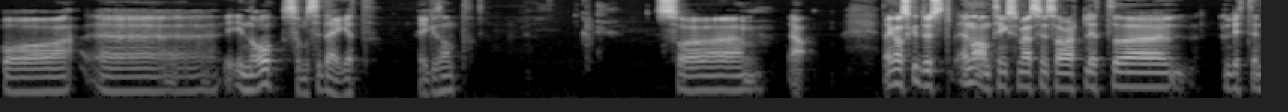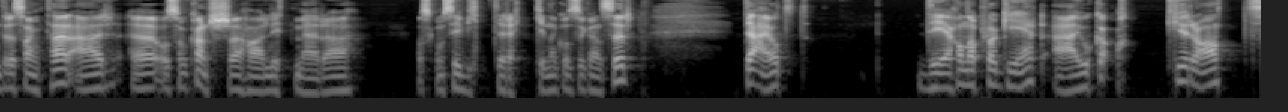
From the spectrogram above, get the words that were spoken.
og eh, innhold som sitt eget, ikke sant. Så ja. Det er ganske dust. En annen ting som jeg syns har vært litt, eh, litt interessant her, er, eh, og som kanskje har litt mer hva skal man si, vidtrekkende konsekvenser, det er jo at det han har plagiert, er jo ikke akkurat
